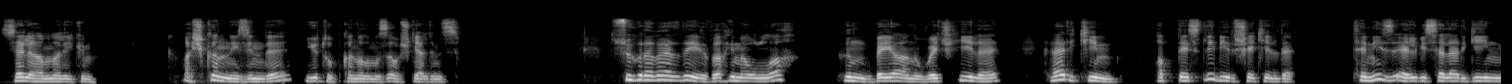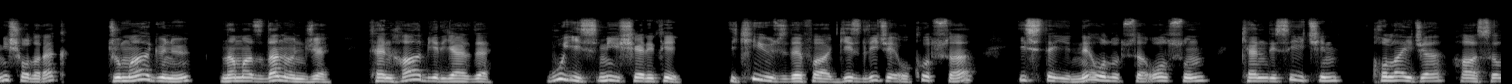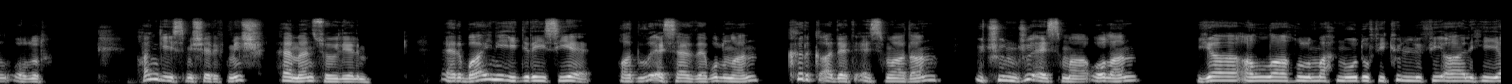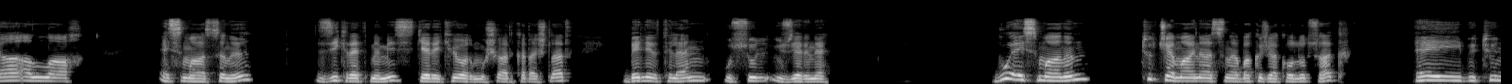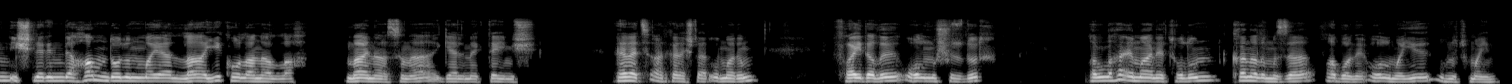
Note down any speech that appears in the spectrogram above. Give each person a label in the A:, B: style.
A: Selamun Aleyküm. Aşkın izinde YouTube kanalımıza hoş geldiniz. Sühreverdi Rahimeullah'ın beyanı veçhiyle her kim abdestli bir şekilde temiz elbiseler giyinmiş olarak cuma günü namazdan önce tenha bir yerde bu ismi şerifi 200 defa gizlice okursa isteği ne olursa olsun kendisi için kolayca hasıl olur. Hangi ismi şerifmiş? Hemen söyleyelim. Erbaini İdrisiye adlı eserde bulunan 40 adet esmadan üçüncü esma olan Ya Allahul Mahmudu fi kulli fialihi ya Allah esmasını zikretmemiz gerekiyormuş arkadaşlar. Belirtilen usul üzerine. Bu esmanın Türkçe manasına bakacak olursak, Ey bütün işlerinde hamdolunmaya layık olan Allah manasına gelmekteymiş. Evet arkadaşlar umarım faydalı olmuşuzdur. Allah'a emanet olun. Kanalımıza abone olmayı unutmayın.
